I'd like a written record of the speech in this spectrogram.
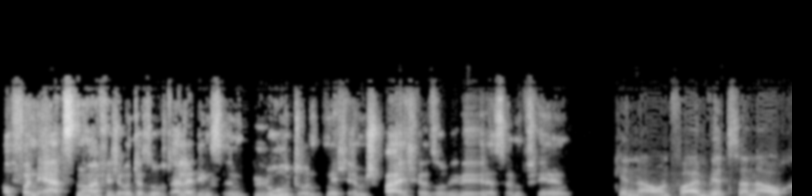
auch von Ärzten häufig untersucht, allerdings im Blut und nicht im Speichel, so wie wir das empfehlen. Genau, und vor allem wird es dann auch,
